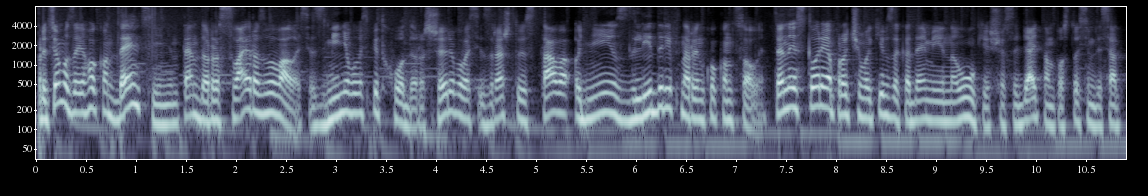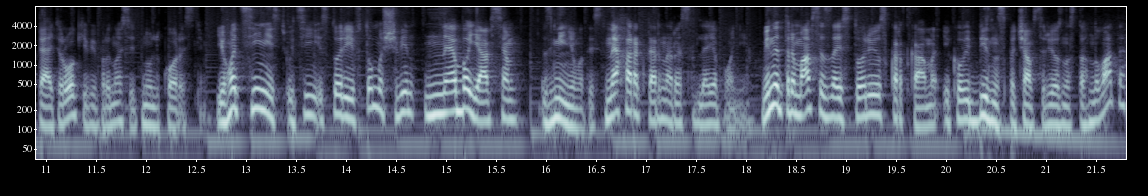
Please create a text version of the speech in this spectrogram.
При цьому за його конденції Nintendo росла і розвивалася, змінювались підходи, розширювалась і, зрештою, стала однією з лідерів на ринку консолей. Це не історія про чуваків з академії науки, що сидять там по 175 років і приносять нуль користі. Його цінність у цій історії в тому, що він не боявся змінюватись, не характерна риса для Японії. Він не тримався за історію з картками, і коли бізнес почав серйозно стагнувати,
